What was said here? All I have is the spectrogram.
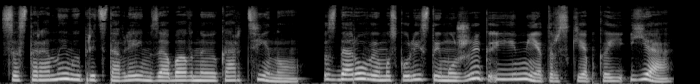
Со стороны мы представляем забавную картину. Здоровый мускулистый мужик и метр с кепкой я.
